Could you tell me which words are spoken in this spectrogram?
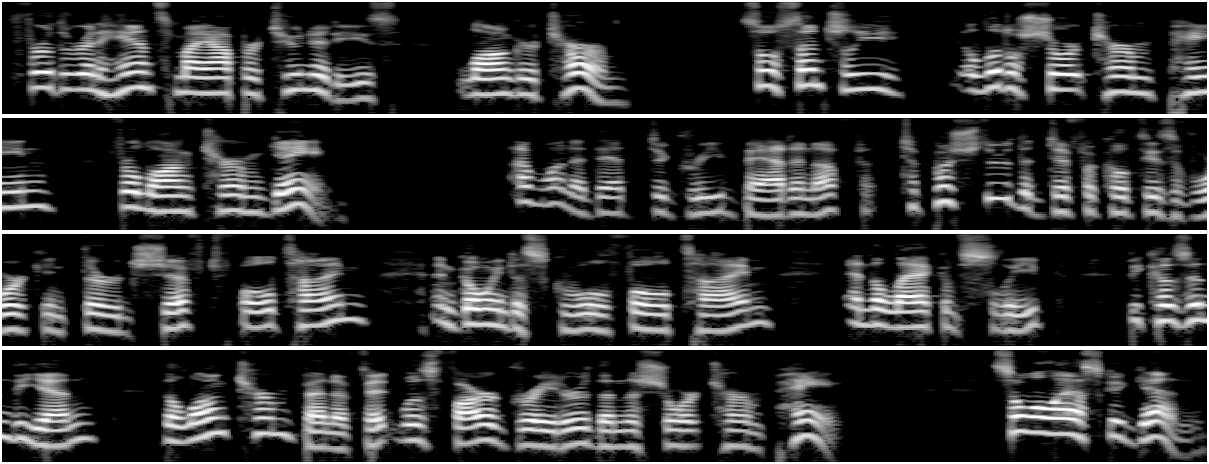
further enhance my opportunities longer term. So essentially, a little short term pain for long term gain. I wanted that degree bad enough to push through the difficulties of working third shift full time and going to school full time and the lack of sleep, because in the end, the long term benefit was far greater than the short term pain. So I'll ask again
